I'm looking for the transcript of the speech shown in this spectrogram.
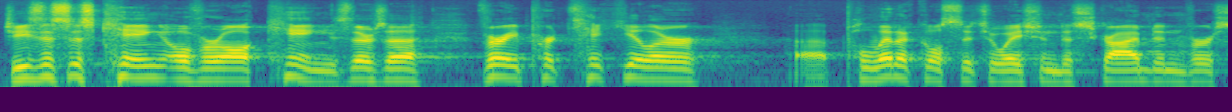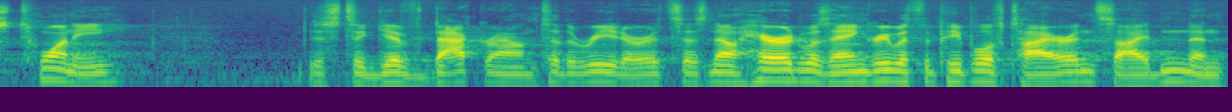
Jesus is king over all kings. There's a very particular uh, political situation described in verse 20. Just to give background to the reader, it says, Now Herod was angry with the people of Tyre and Sidon, and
